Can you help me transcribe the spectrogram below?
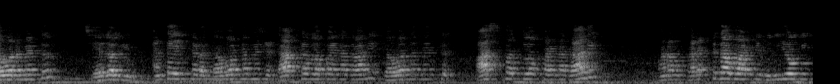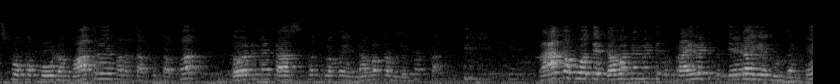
గవర్నమెంట్ చేయగలిగింది. అంటే ఇక్కడ గవర్నమెంట్ డాక్టర్ల పైన కానీ గవర్నమెంట్ ఆసుపత్రుల పైన కానీ మనం కరెక్ట్ కరెక్ట్గా వాటిని వినియోగించుకోకపోవడం మాత్రమే మన తప్పు తప్ప గవర్నమెంట్ ఆసుపత్రులపై నమ్మకం లేక కాకపోతే గవర్నమెంట్కి ప్రైవేట్కి తేడా ఏముందంటే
